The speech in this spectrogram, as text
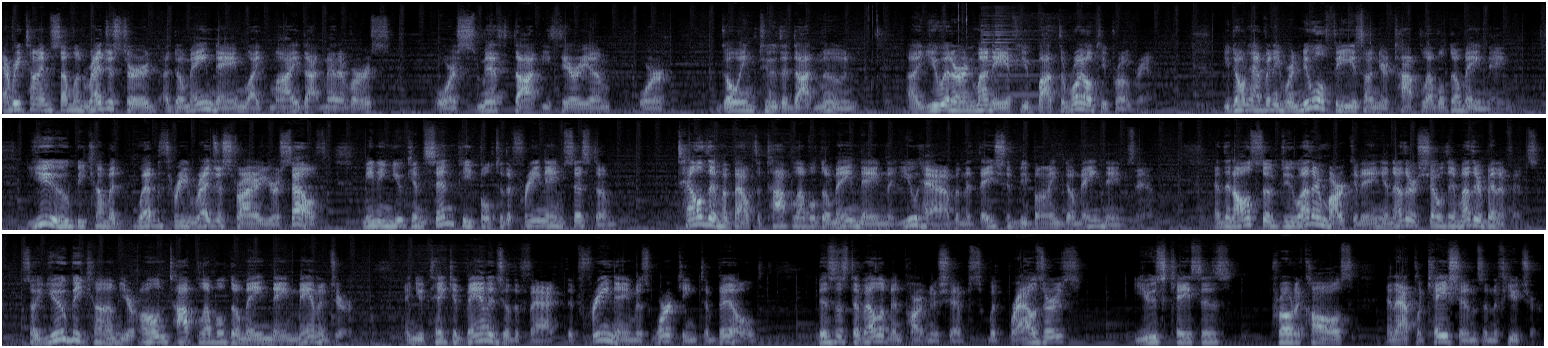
every time someone registered a domain name like my.metaverse or smith.ethereum or going to the .moon, uh, you would earn money if you bought the royalty program. You don't have any renewal fees on your top level domain name you become a Web3 registrar yourself, meaning you can send people to the Freename system, tell them about the top level domain name that you have and that they should be buying domain names in, and then also do other marketing and other show them other benefits. So you become your own top level domain name manager and you take advantage of the fact that Freename is working to build business development partnerships with browsers, use cases, protocols, and applications in the future.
